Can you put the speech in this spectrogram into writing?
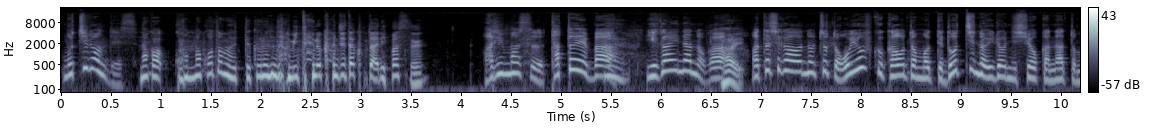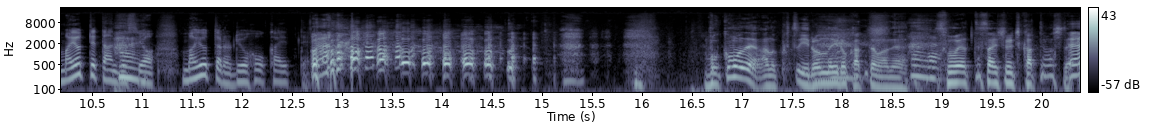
もちろんです。なんかこんなことも言ってくるんだみたいな感じたことあります？あります。例えば、はい。意外なのが、はい。私があのちょっとお洋服買おうと思ってどっちの色にしようかなと迷ってたんですよ、迷ったら両方買えって。僕もねあの靴いろんな色買ったのはね、そうやって最初に買ってましたよ。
